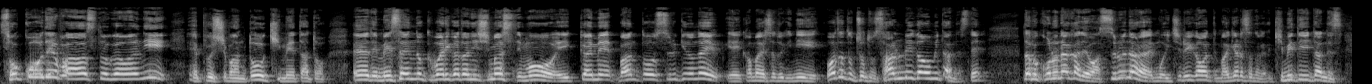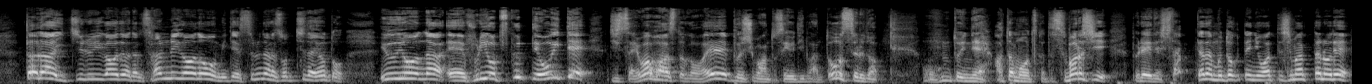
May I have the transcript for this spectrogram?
そこで、ファースト側に、えプッシュバントを決めたと。えー、で、目線の配り方にしましても、1回目、バントをする気のない、え構えした時に、わざとちょっと三塁側を見たんですね。多分この中では、するならもう一塁側って牧原さんの中で決めていたんです。ただ、一塁側ではなく三塁側の方を見て、するならそっちだよというような、えー、振りを作っておいて、実際はファースト側へプッシュバント、セーフティーバントをすると。もう本当にね、頭を使った素晴らしいプレーでした。ただ無得点に終わってしまったので、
